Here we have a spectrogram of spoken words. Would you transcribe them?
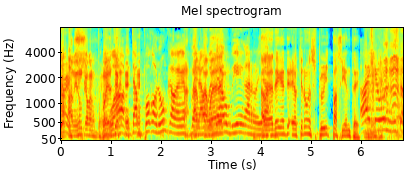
A, a mí nunca me lo esperó. Oye, wow, a mí tampoco nunca. Que habían esperado. Ah, Me han acuérdate- dejado bien arrollado. Acuérdate que ellos tienen un spirit paciente. Ay, qué bonito,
